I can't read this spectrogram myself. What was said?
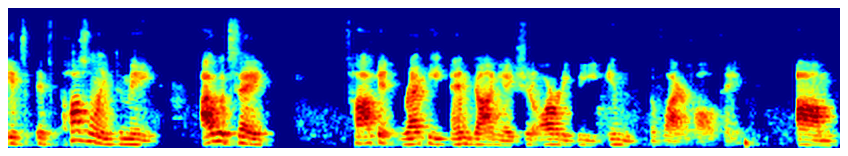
it's it's puzzling to me. I would say Tocchet, Recchi, and Gagne should already be in the Flyers Hall of Fame. Um,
